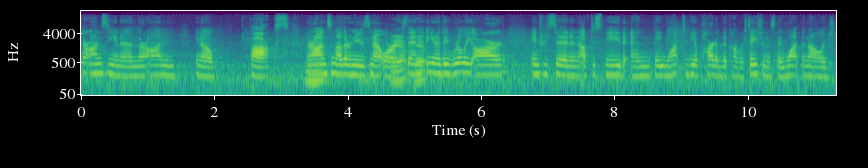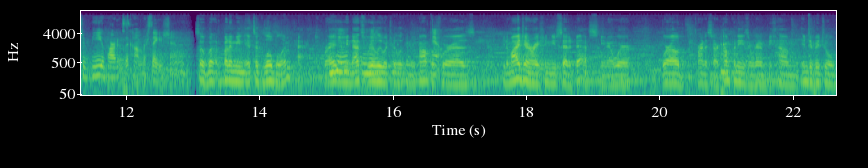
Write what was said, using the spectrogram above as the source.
they're on CNN, they're on, you know, Fox, they're mm-hmm. on some other news networks, yeah, and yeah. you know, they really are interested and up to speed and they want to be a part of the conversations. They want the knowledge to be a part of the conversation. So, but, but I mean, it's a global impact, right? Mm-hmm, I mean, that's mm-hmm. really what you're looking to accomplish. Yeah. Whereas, you know, my generation, you said it best, you know, we're, we're out trying to start companies and we're going to become individual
